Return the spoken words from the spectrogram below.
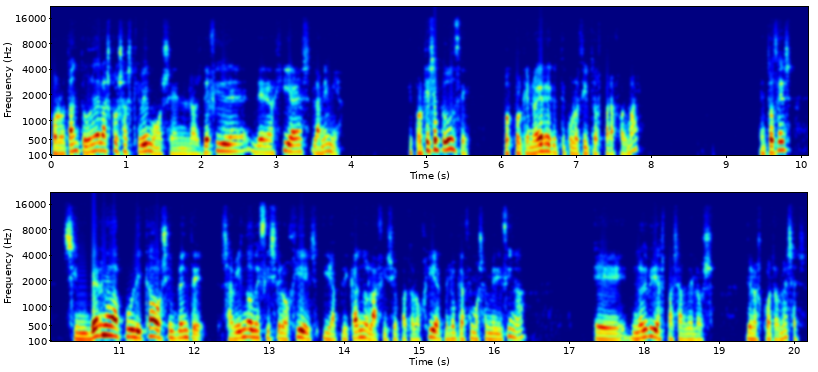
Por lo tanto, una de las cosas que vemos en los déficits de energía es la anemia. ¿Y por qué se produce? Pues porque no hay reticulocitos para formar. Entonces, sin ver nada publicado, simplemente sabiendo de fisiología y aplicando la fisiopatología, que es lo que hacemos en medicina, eh, no deberías pasar de los, de los cuatro meses.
